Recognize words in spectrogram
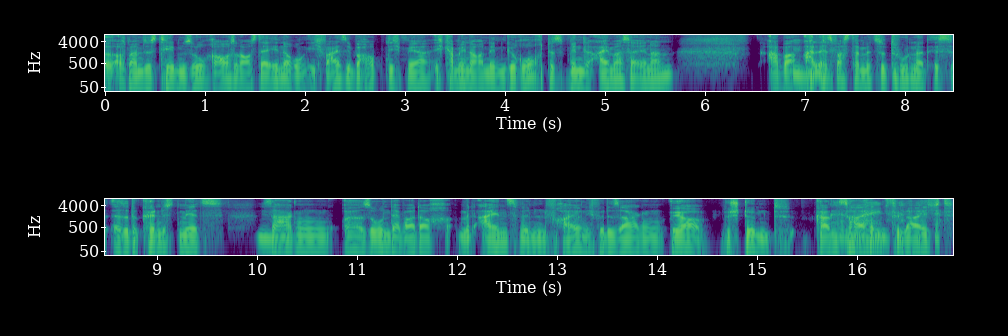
aus meinem System so raus und aus der Erinnerung. Ich weiß überhaupt nicht mehr. Ich kann mich noch an den Geruch des Windeleimers erinnern. Aber mhm. alles, was damit zu tun hat, ist, also du könntest mir jetzt mhm. sagen, euer Sohn, der war doch mit eins windelfrei. Und ich würde sagen, ja, bestimmt. Kann, kann sein, sein, vielleicht.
